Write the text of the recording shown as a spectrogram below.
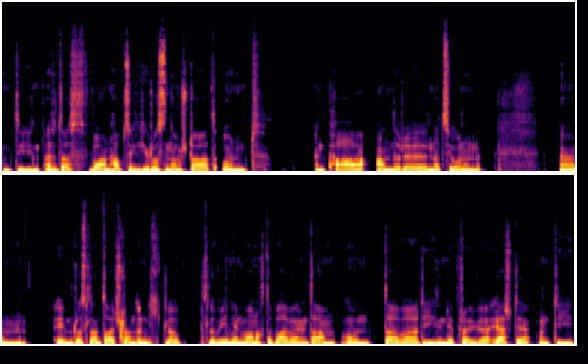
Und die, also das waren hauptsächlich Russen am Start und ein paar andere Nationen, ähm, eben Russland, Deutschland und ich glaube Slowenien war noch dabei bei den Damen. Und da war die Neprajeva erste und die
